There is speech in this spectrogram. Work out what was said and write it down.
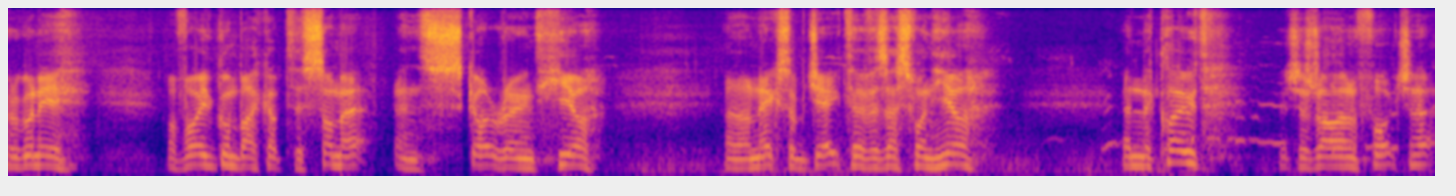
we're going to avoid going back up to the summit and skirt around here. And our next objective is this one here in the cloud, which is rather unfortunate.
